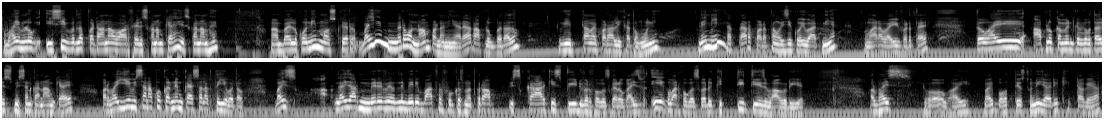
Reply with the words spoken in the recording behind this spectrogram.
तो भाई हम लोग इसी मतलब कटाना वारफेयर इसका नाम क्या है? इसका नाम है बेलकोनी मॉस्कर। भाई मेरे को नाम पढ़ना नहीं आ रहा यार, आप लोग बता दो। क्योंकि इतना मैं पढ़ा लिखा तो हूँ नहीं। नहीं नहीं यार पढ़ता हूँ, ऐसी कोई बात नहीं है। तुम्हारा भाई भी पढ़ता है। तो भाई, आप लोग कमेंट करके बताओ इस मिशन का नाम क्या है। और भाई, ये मिशन आपको करने में कैसा लगता है, ये बताओ। भाई गाइज़ यार, मेरे पे मतलब मेरी बात पर फोकस मत करो। आप इस कार की स्पीड पर फोकस करो गाइज़ एक बार फोकस करो, कितनी तेज़ भाग रही है। और भाई, ओ भाई भाई, बहुत तेज़ तो नहीं जा रही ठीक ठाक है यार।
